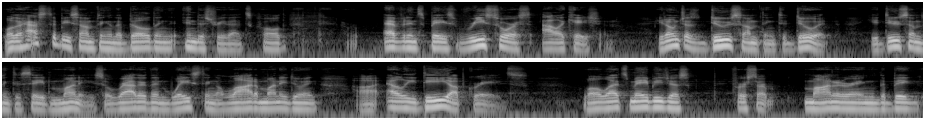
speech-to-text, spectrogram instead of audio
Well, there has to be something in the building industry that's called evidence-based resource allocation. You don't just do something to do it. You do something to save money. So rather than wasting a lot of money doing uh, LED upgrades. Well, let's maybe just first start monitoring the big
